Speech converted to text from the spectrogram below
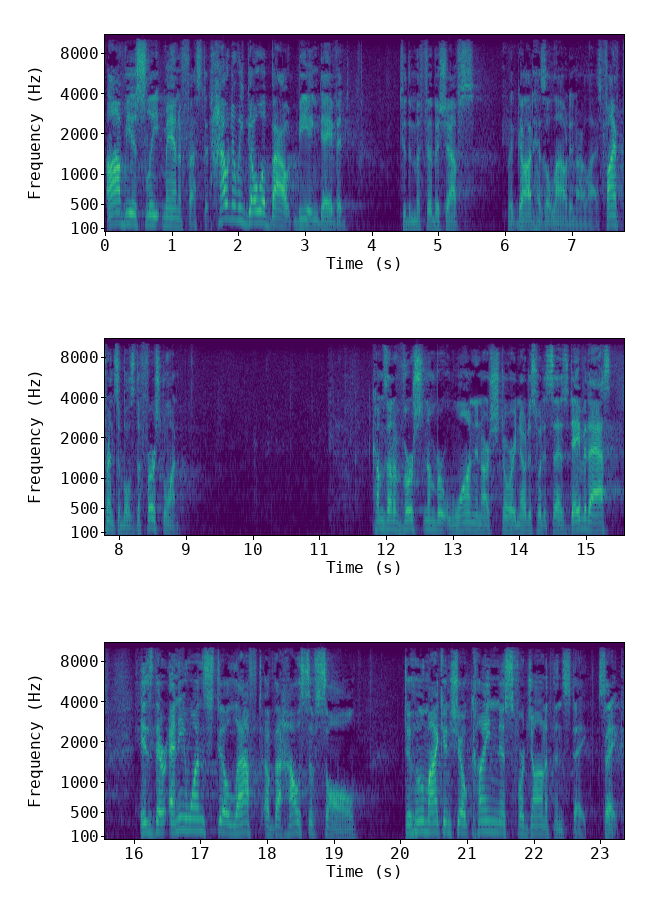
obviously manifested. How do we go about being David to the Mephibosheths that God has allowed in our lives? Five principles. The first one comes out of verse number one in our story. Notice what it says. David asked, is there anyone still left of the house of Saul to whom I can show kindness for Jonathan's sake?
